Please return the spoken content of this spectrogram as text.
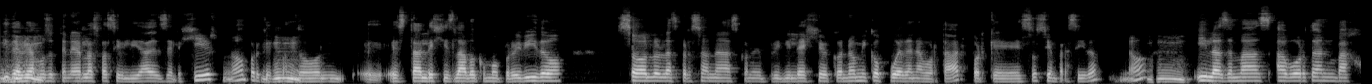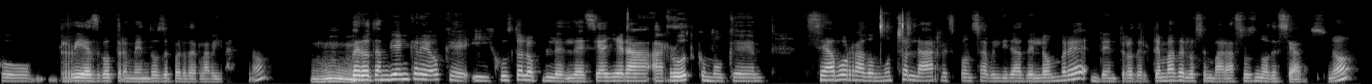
y Ujú. deberíamos de tener las facilidades de elegir, ¿no? Porque cuando eh, está legislado como prohibido, solo las personas con el privilegio económico pueden abortar, porque eso siempre ha sido, ¿no? Y las demás abortan bajo riesgo tremendos de perder la vida, ¿no? Pero también creo que, y justo lo le, le decía ayer a, a Ruth, como que se ha borrado mucho la responsabilidad del hombre dentro del tema de los embarazos no deseados, ¿no?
